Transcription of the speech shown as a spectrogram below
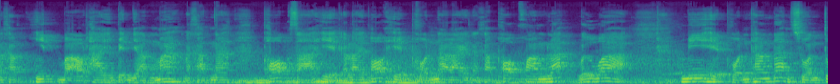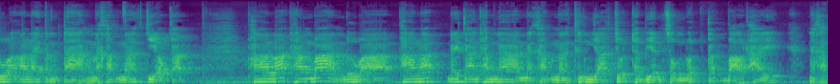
นะครับฮิตบ่าวไทยเป็นอย่างมากนะครับนะ เพราะสาเหตุอะไร เพราะเหตุผลอะไรนะครับ เพราะความรักหรือว่ามีเหตุผลทางด้านส่วนตัวอะไรต่างๆนะครับนะเกี่ยวกับภาระทางบ้านหรือว่าภาระในการทำงานนะครับนะถึงอยากจดทะเบียนสมรสกับบ่าวไทยนะครับ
